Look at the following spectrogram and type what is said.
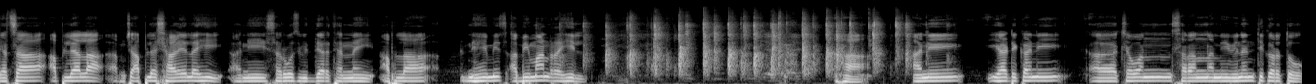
याचा आपल्याला आमच्या आपल्या शाळेलाही आणि सर्वच विद्यार्थ्यांनाही आपला नेहमीच अभिमान राहील. हां. आणि या ठिकाणी चव्हाण सरांना मी विनंती करतो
